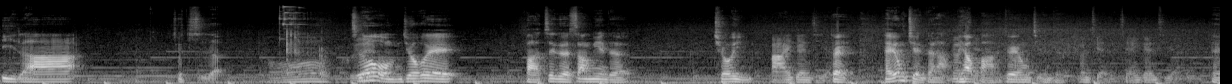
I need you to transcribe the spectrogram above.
一拉就直了。哦，之后我们就会把这个上面的蚯蚓，拔一根起来，，对，哎，用剪的啦，不要拔，对，用剪的，用剪剪一根起来。对。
